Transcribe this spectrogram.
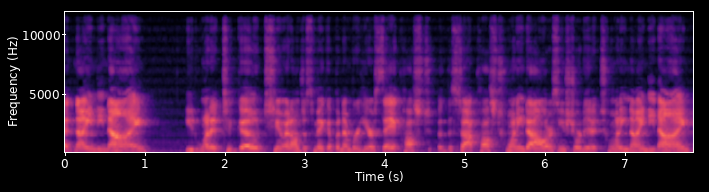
at 99, you'd want it to go to, and I'll just make up a number here, say it cost, the stock cost $20 and you shorted it at 20.99,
